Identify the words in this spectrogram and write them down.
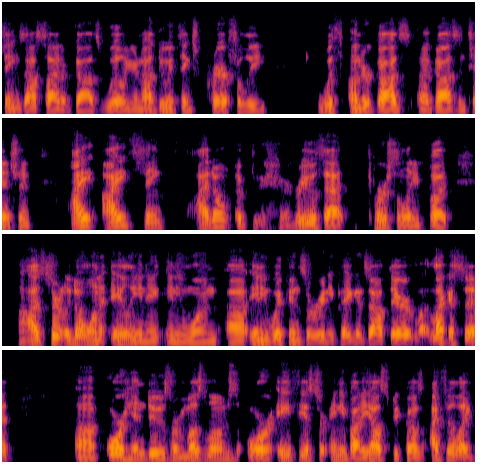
things outside of God's will. You're not doing things prayerfully with under God's uh, God's intention. I I think I don't ag- agree with that personally, but uh, I certainly don't want to alienate anyone, uh, any Wiccans or any pagans out there. Li- Like I said, um, or Hindus or Muslims or atheists or anybody else, because I feel like,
